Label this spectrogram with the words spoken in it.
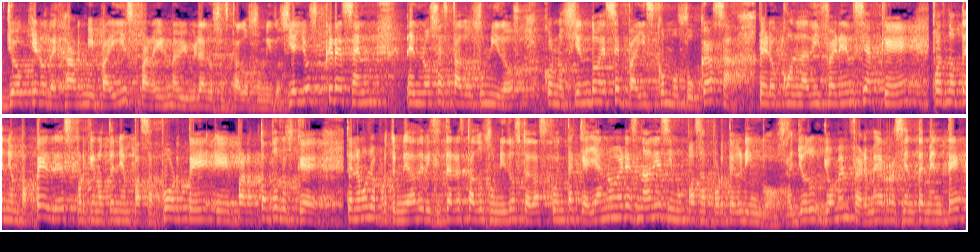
yo quiero dejar mi país para irme a vivir a los Estados Unidos. Y ellos crecen en los Estados Unidos conociendo ese país como su casa, pero con la diferencia que pues no tenían papeles porque no tenían pasaporte. Eh, para todos los que tenemos la oportunidad de visitar Estados Unidos te das cuenta que allá no eres nadie sin un pasaporte gringo. O sea, yo, yo me enfermé recientemente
